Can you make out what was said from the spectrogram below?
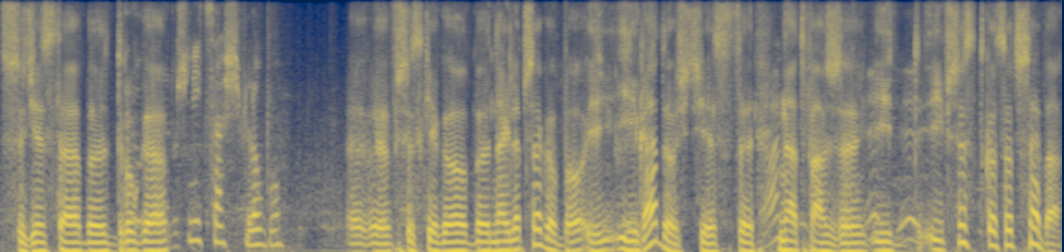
32. Rocznica ślubu e, e, wszystkiego najlepszego, bo i, i radość jest na twarzy i, i wszystko, co trzeba.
